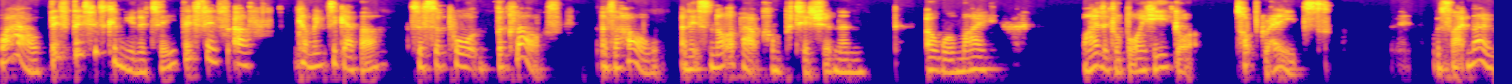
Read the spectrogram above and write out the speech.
wow this this is community. This is us coming together to support the class as a whole. And it's not about competition and oh well my my little boy he got top grades. It was like no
